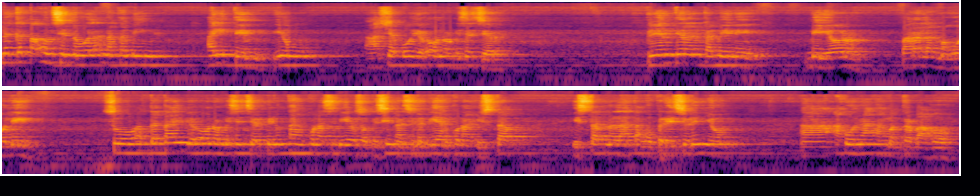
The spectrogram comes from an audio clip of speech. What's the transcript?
Nagkataon sir na wala na kaming item, yung Asia po, Your Honor, Mr. Sir, pinantiran kami ni Mayor para lang mahuli. So at the time, Your Honor, Mr. Chair, pinuntahan ko na si Mayor sa opisina, sinabihan ko na stop, stop na lahat ang operasyon ninyo. Ah, ako na ang magtrabaho,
